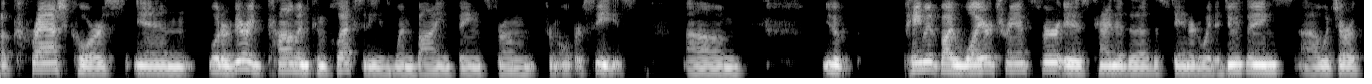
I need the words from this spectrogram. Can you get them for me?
a crash course in what are very common complexities when buying things from from overseas. Um, you know, payment by wire transfer is kind of the the standard way to do things, uh, which are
